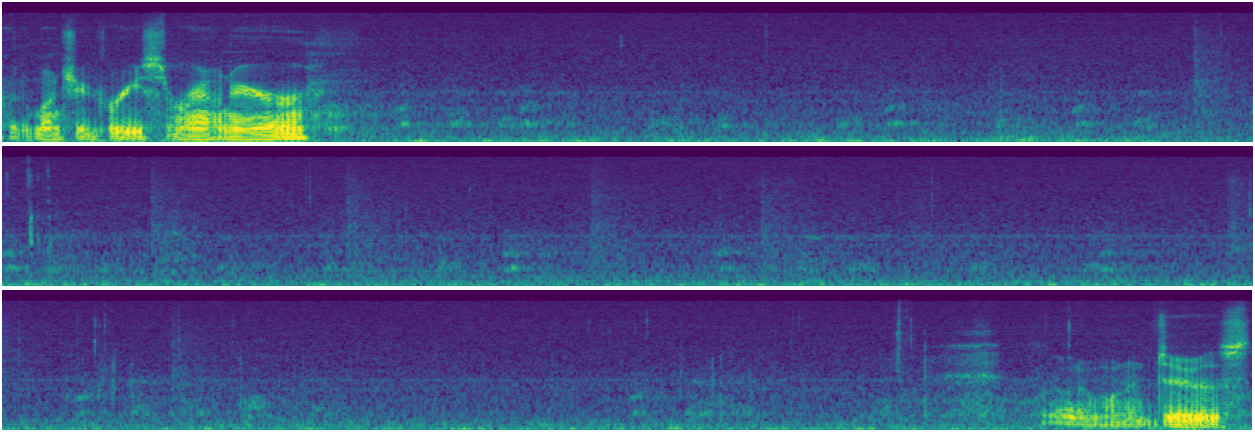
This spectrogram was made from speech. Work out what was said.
Put a bunch of grease around here. What I want to do is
